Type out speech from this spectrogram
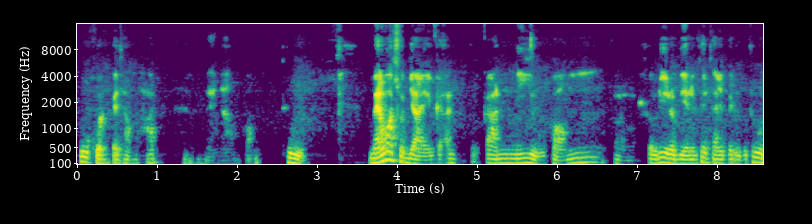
ผู้คนไปทำพัดในนามของทูตแม้ว่าส่วนใหญ่การการมีอยู่ของซาอุดิอาระเบียในประเทศไทยเป็นอุปทูต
